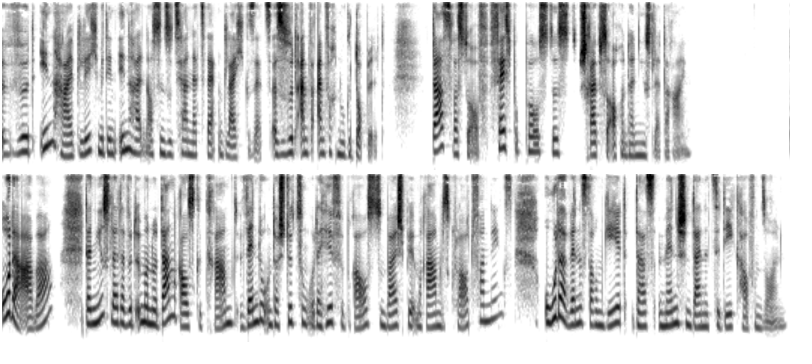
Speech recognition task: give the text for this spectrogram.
wird inhaltlich mit den Inhalten aus den sozialen Netzwerken gleichgesetzt. Also es wird einfach, nur gedoppelt. Das, was du auf Facebook postest, schreibst du auch in dein Newsletter rein. Oder aber, dein Newsletter wird immer nur dann rausgekramt, wenn du Unterstützung oder Hilfe brauchst, zum Beispiel im Rahmen des Crowdfundings oder wenn es darum geht, dass Menschen deine CD kaufen sollen.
